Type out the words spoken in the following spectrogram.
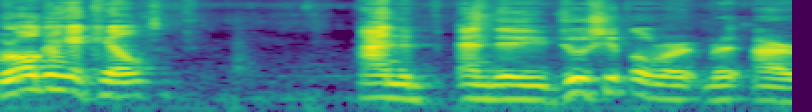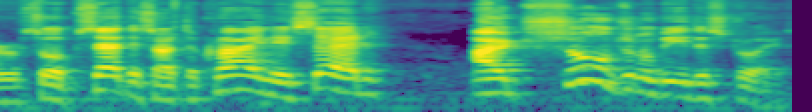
we're all going to get killed. And the, and the Jewish people were, are so upset, they start to cry, and they said, Our children will be destroyed.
